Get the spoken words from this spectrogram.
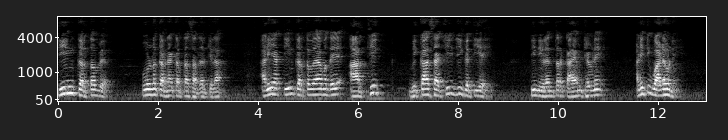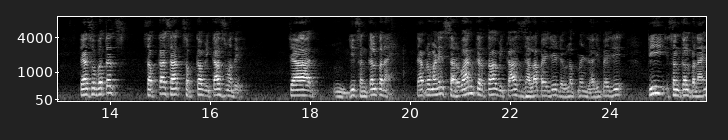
तीन कर्तव्य पूर्ण करण्याकरता सादर केला. आणि या तीन कर्तव्यामध्ये आर्थिक विकासाची जी गती आहे ती निरंतर कायम ठेवणे आणि ती वाढवणे त्यासोबतच सबका साथ सबका विकासमध्ये त्या जी संकल्पना आहे त्याप्रमाणे सर्वांकरता विकास झाला पाहिजे डेव्हलपमेंट झाली पाहिजे ती संकल्पना आहे.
